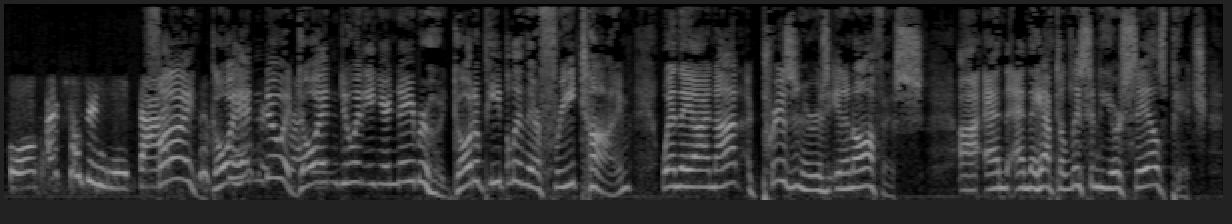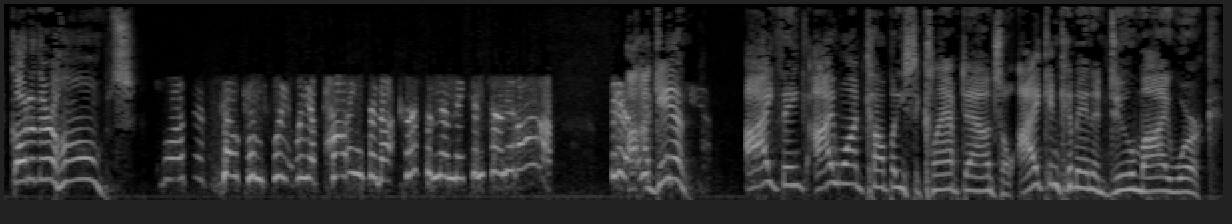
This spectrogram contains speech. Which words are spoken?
schools. Our children need that. Fine. The Go ahead and do it. Go ahead and do it in your neighborhood. Go to people in their free time when they are not prisoners in an office uh, and, and they have to listen to your sales pitch. Go to their homes. Well, if it's so completely appalling for that person, then they can turn it off. They- Uh, again, I think I want companies to clamp down so I can come in and do my work.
